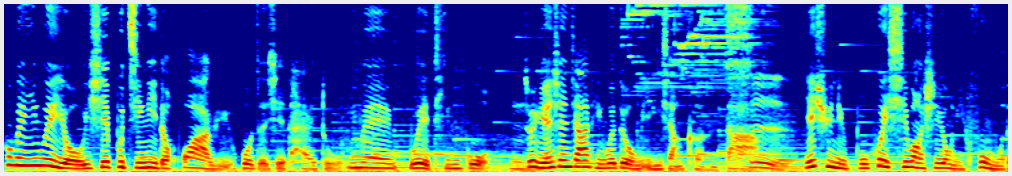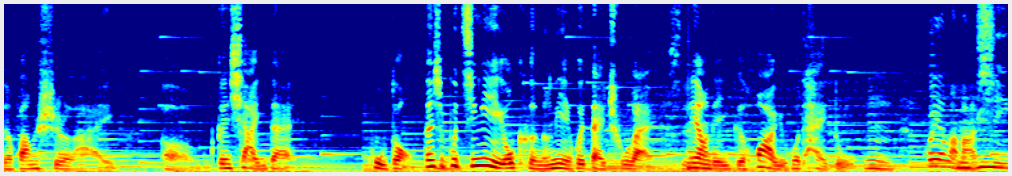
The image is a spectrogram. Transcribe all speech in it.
会不会因为有一些不经意的话语或者一些态度？因为我也听过，就原生家庭会对我们影响很大。是，也许你不会希望是用你父母的方式来，呃，跟下一代。互动，但是不经意有可能你也会带出来那样的一个话语或态度。嗯，慧雅妈妈是一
